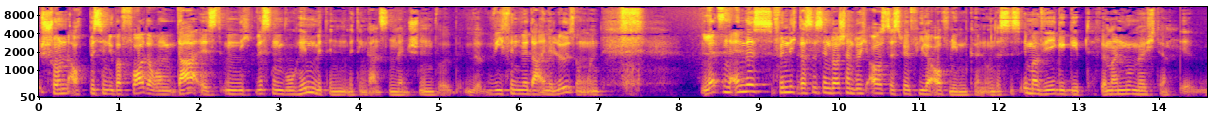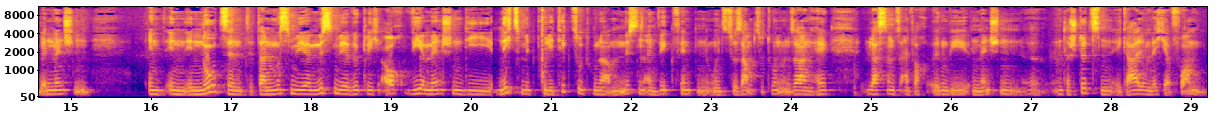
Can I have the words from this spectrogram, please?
schon auch ein bisschen Überforderung da ist und nicht wissen, wohin mit den, mit den ganzen Menschen. Wie finden wir da eine Lösung? Und letzten Endes finde ich, dass es in Deutschland durchaus, dass wir viele aufnehmen können und dass es immer Wege gibt, wenn man nur möchte. Wenn Menschen in, in, in Not sind, dann müssen wir, müssen wir wirklich auch wir Menschen, die nichts mit Politik zu tun haben, müssen einen Weg finden, uns zusammenzutun und sagen, hey, lasst uns einfach irgendwie Menschen äh, unterstützen, egal in welcher Form.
